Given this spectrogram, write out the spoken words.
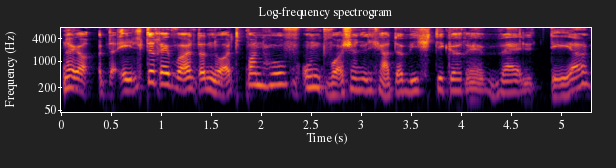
Naja, der ältere war der Nordbahnhof und wahrscheinlich auch der wichtigere, weil der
